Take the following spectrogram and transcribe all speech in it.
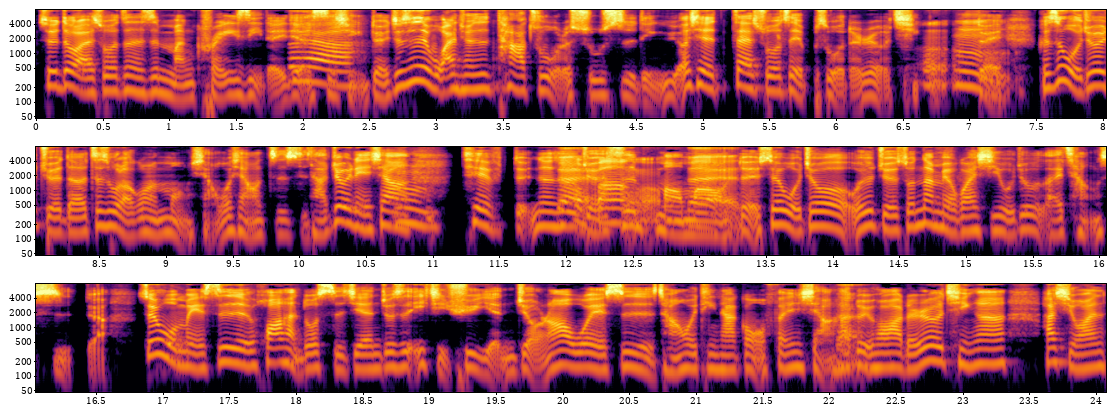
所以对我来说真的是蛮 crazy 的一件事情。对，就是完全是踏出我的舒适领域，而且再说这也不是我的热情。嗯嗯。对，可是我就会觉得这是我老公的梦想，我想要支持他，就有点像嗯。Tiff 对那时候对觉得是毛毛对。对，所以我就我就觉得说那没有关系，我就来尝试，对啊，所以我们也是花很多时间，就是一起去研究，然后我也是常会听他跟我分享他对。画画的热情啊，他喜欢。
